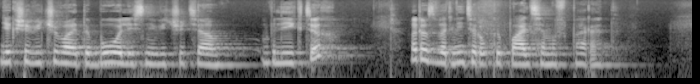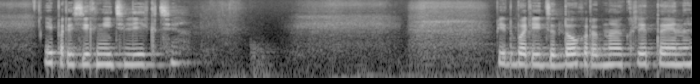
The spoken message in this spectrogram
Якщо відчуваєте болісні відчуття в ліктях, розверніть руки пальцями вперед. І призігніть лікті. Підборіддя до грудної клітини.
